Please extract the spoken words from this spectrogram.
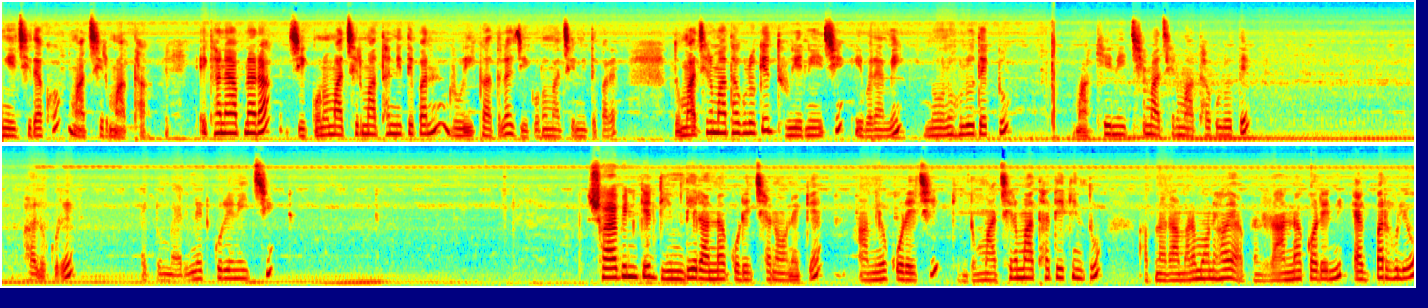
নিয়েছি দেখো মাছের মাথা। এখানে আপনারা যে কোনো মাছের মাথা নিতে পারেন, রুই, কাতলা যে কোনো মাছের নিতে পারেন। তো মাছের মাথাগুলোকে ধুয়ে নিয়েছি, এবারে আমি নুন, হলুদ একটু মাখিয়ে নিচ্ছি মাছের মাথাগুলোতে। ভালো করে একটু ম্যারিনেট করে নিচ্ছি। সয়াবিনকে ডিম দিয়ে রান্না করেছেন অনেকে, আমিও করেছি, কিন্তু মাছের মাথা দিয়ে কিন্তু আপনারা, আমার মনে হয় আপনারা রান্না করেননি, একবার হলেও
